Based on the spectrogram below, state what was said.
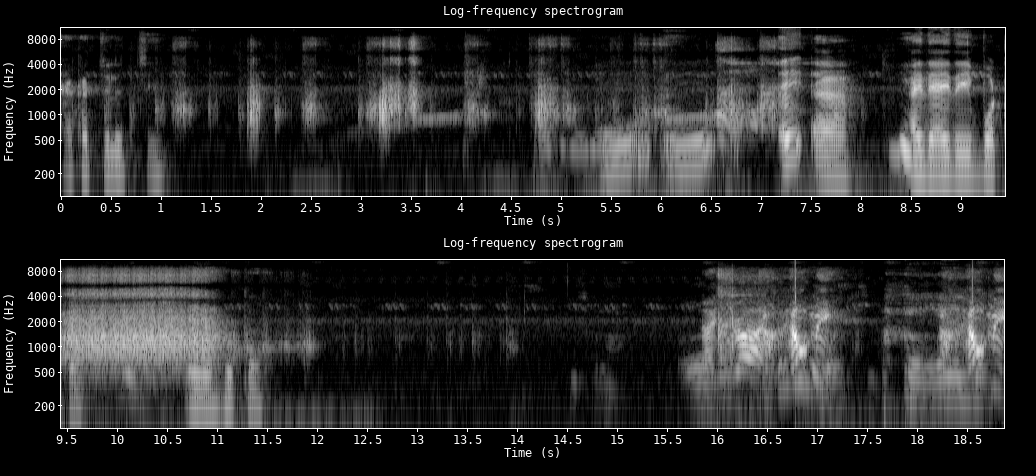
হ্যাকার চলেছে এই আহ, এই দে এই দে এই বটটা এই দে হুকা Nice try. Help me. Help me.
